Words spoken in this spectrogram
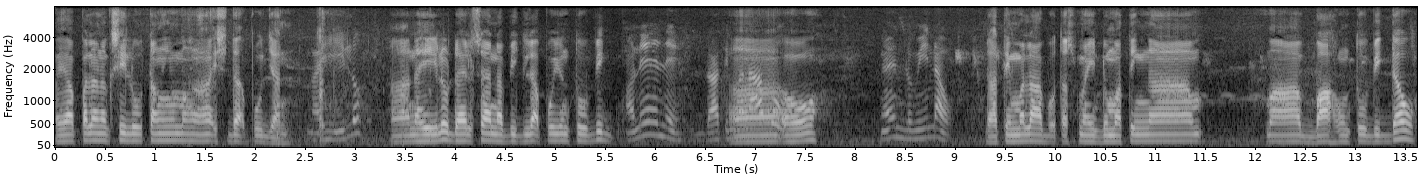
Kaya pala nagsilutang yung mga isda po dyan. Nahilo. Ah, nahilo dahil sa nabigla po yung tubig. Ano yan eh? Dating Ah, malabo. oo. Ngayon, luminaw. Dating malabo, tapos may dumating na mabahong tubig daw.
